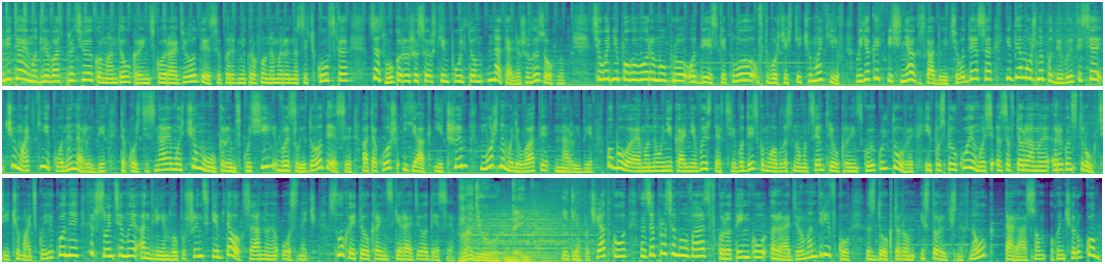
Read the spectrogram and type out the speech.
Вітаємо для вас. Працює команда Українського радіо Одеси. Перед мікрофоном Ірина Сичковська за звукорежисерським пультом Наталя Железогло. Сьогодні поговоримо про одеське тло в творчості чумаків, в яких піснях згадується Одеса і де можна подивитися чумацькі ікони на рибі. Також дізнаємось, чому кримську сіль везли до Одеси, а також як і чим можна малювати на рибі. Побуваємо на унікальній виставці в Одеському обласному центрі української культури культури і поспілкуємось з авторами реконструкції чумацької ікони херсонцями Андрієм Лопушинським та Оксаною Оснич. Слухайте Українське Радіо Одеси. Радіо День. І для початку запросимо вас в коротеньку радіомандрівку з доктором історичних наук Тарасом Гончаруком.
